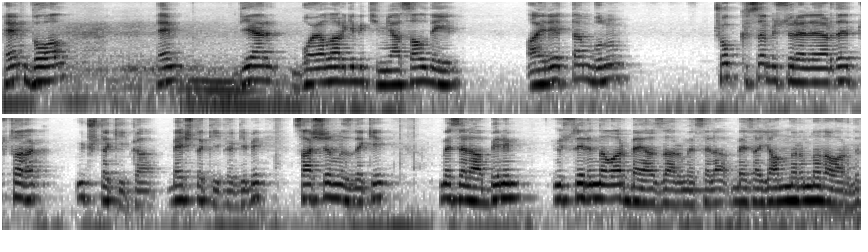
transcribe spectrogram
Hem doğal hem diğer boyalar gibi kimyasal değil. Ayrıyetten bunun çok kısa bir sürelerde tutarak 3 dakika, 5 dakika gibi saçlarınızdaki mesela benim üstlerinde var beyazlar mesela mesela yanlarımda da vardır.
